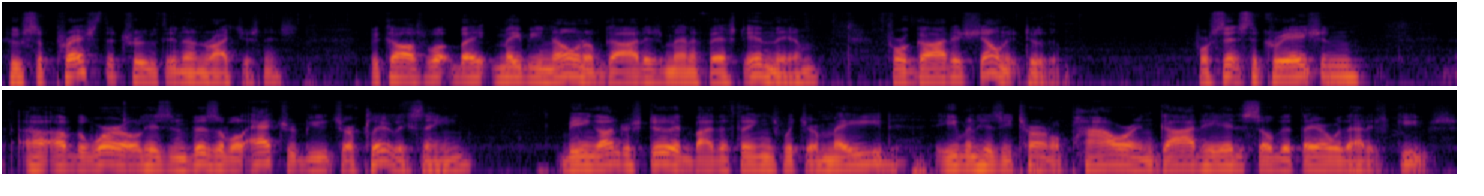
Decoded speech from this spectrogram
who suppress the truth in unrighteousness, because what may be known of God is manifest in them, for God has shown it to them. For since the creation uh, of the world, his invisible attributes are clearly seen, being understood by the things which are made, even his eternal power and Godhead, so that they are without excuse.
